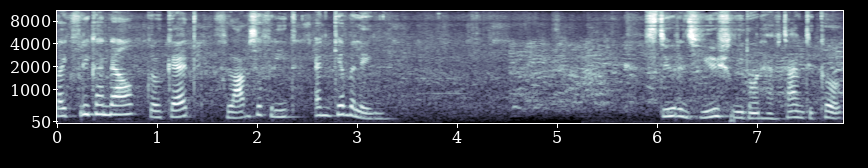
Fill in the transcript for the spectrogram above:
like frikandel, kroket, Vlaamse friet and kibbeling. Students usually don't have time to cook,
